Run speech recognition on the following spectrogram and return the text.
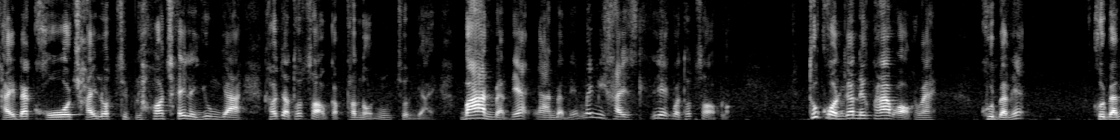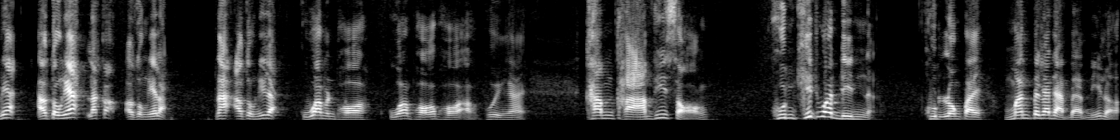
ใช้แบ็คโฮใช้รถสิบล้อ ใช้อะไรยุ่งยากเขาจะทดสอบกับถนนส่วนใหญ่ บ้านแบบนี้งานแบบนี้ไม่มีใครเรียกมาทดสอบหรอก ทุกคนก็นึกภาพออกใช่ไหมขุดแบบนี้ขุดแบบนี้เอาตรงเนี้ยแล้วก็เอาตรงนี้แหละนะเอาตรงนี้แหละกูว่ามันพอกูว่าพอก็พอเอาพูดง่ายๆคำถามที่สองคุณคิดว่าดินอะขุดลงไป มันเป็นระดับแบบนี้เหรอ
